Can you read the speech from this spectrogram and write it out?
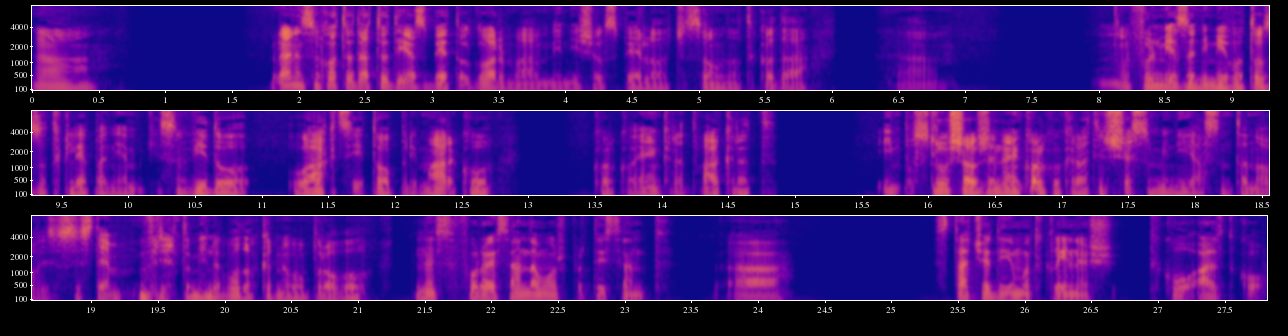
Uh, Rane sem hotel dati tudi jaz beto gor, ma mi ni še uspelo časovno, tako da. Uh, ful mi je zanimivo to z odklepanjem, ki sem videl v akciji to pri Marku, koliko enkrat, dvakrat. In poslušal že ne vem koliko krat, in še so mi ni jasen ta novi sistem. Verjetno mi ne bodo, ker ne bom probal. Ne, sfora je samo, da moraš pritisniti. Uh, Stače, da jim odkleneš tako ali tako.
